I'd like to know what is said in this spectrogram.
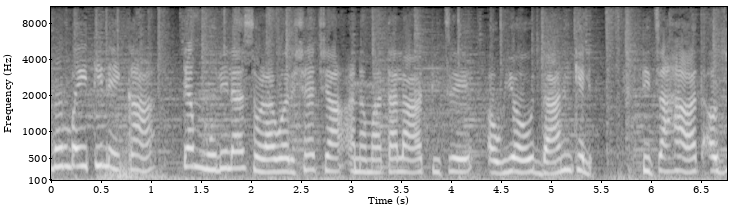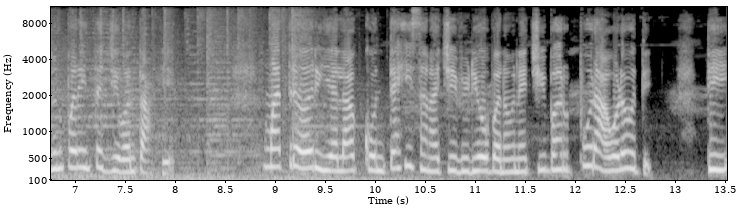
मुंबईतील एका त्या मुलीला सोळा वर्षाच्या अनमाताला तिचे अवयव दान केले. तिचा हात अजूनपर्यंत जिवंत आहे. मात्र रियाला कोणत्याही सणाचे व्हिडिओ बनवण्याची भरपूर आवड होती. ती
